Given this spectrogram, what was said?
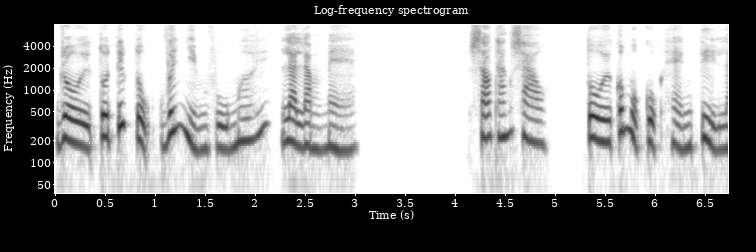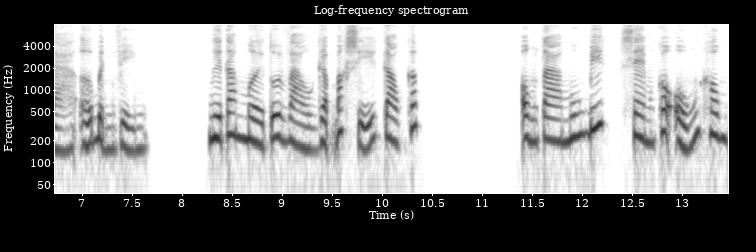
Rồi tôi tiếp tục với nhiệm vụ mới là làm mẹ. Sáu tháng sau, tôi có một cuộc hẹn kỳ lạ ở bệnh viện người ta mời tôi vào gặp bác sĩ cao cấp. Ông ta muốn biết xem có ổn không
